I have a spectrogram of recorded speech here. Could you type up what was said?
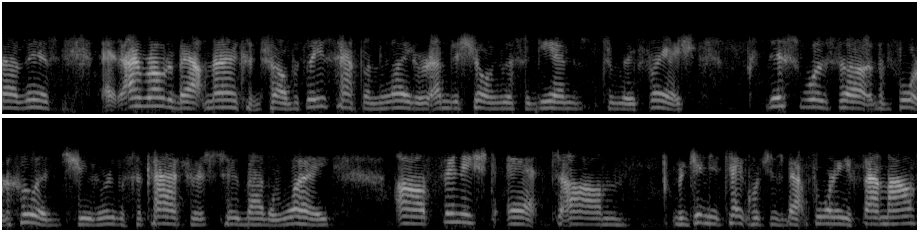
out of this. I wrote about mind control, but these happened later. I'm just showing this again to refresh. This was uh, the Fort Hood shooter, the psychiatrist, who, by the way, uh, finished at um, Virginia Tech, which is about 45 miles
